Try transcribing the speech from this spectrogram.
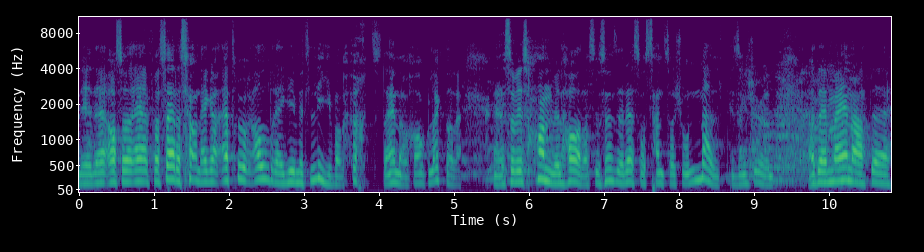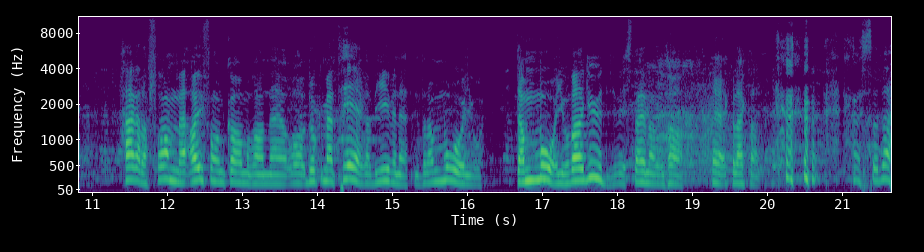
det, altså, jeg, for å si det sånn, jeg, jeg, tror aldri jeg i mitt liv har hørt Steinar ha kollekter. Eh, så hvis han vil ha det, så syns jeg det er så sensasjonelt i seg sjøl at jeg mener at eh, her er det fram med iPhone-kameraene og dokumentere begivenheten. For det må jo det må jo være Gud hvis Steinar vil ha eh, så det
